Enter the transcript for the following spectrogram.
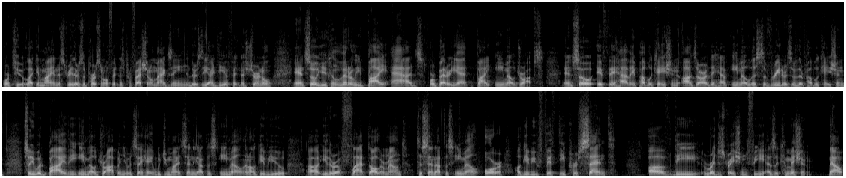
or two. Like in my industry, there's a personal fitness professional magazine, there's the Idea Fitness Journal. And so you can literally buy ads, or better yet, buy email drops. And so if they have a publication, odds are they have email lists of readers of their publication. So you would buy the email drop and you would say, hey, would you mind sending out this email? And I'll give you uh, either a flat dollar amount to send out this email, or I'll give you 50% of the registration fee as a commission. Now,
